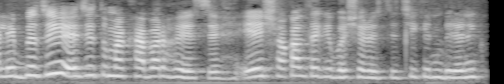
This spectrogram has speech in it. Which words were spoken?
আলিফ গাজি এই যে তোমার খাবার হয়েছে, এই সকাল থেকে বসে রয়েছে চিকেন বিরিয়ানি করে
